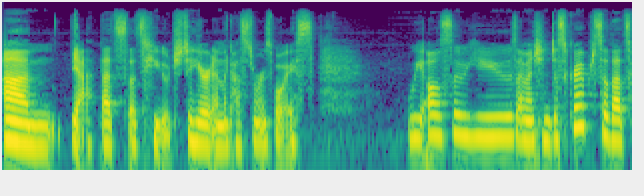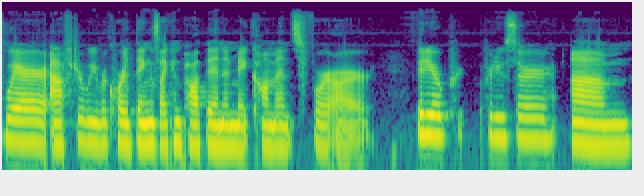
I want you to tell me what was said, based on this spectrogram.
Um, yeah, that's that's huge to hear it in the customer's voice we also use, I mentioned Descript. So that's where after we record things, I can pop in and make comments for our video pr- producer. Um,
